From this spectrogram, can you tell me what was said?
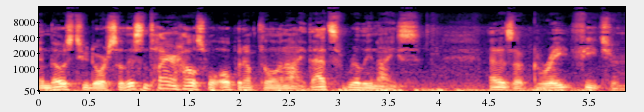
and those two doors. So this entire house will open up to lanai. That's really nice. That is a great feature.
